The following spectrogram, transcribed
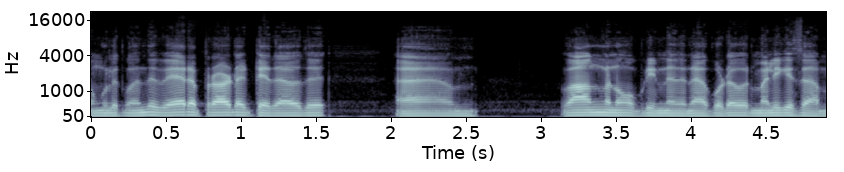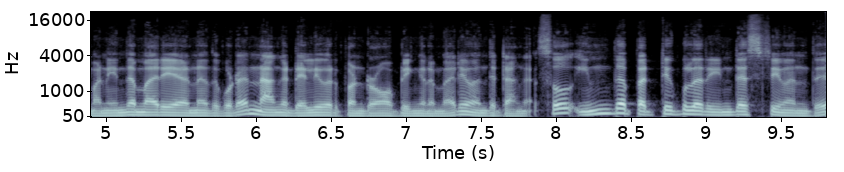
உங்களுக்கு வந்து வேறு ப்ராடக்ட் ஏதாவது வாங்கணும் அப்படின்னதுனா கூட ஒரு மளிகை சாமான் இந்த மாதிரியானது கூட நாங்கள் டெலிவர் பண்ணுறோம் அப்படிங்கிற மாதிரி வந்துட்டாங்க. ஸோ இந்த பர்டிகுலர் இண்டஸ்ட்ரி வந்து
